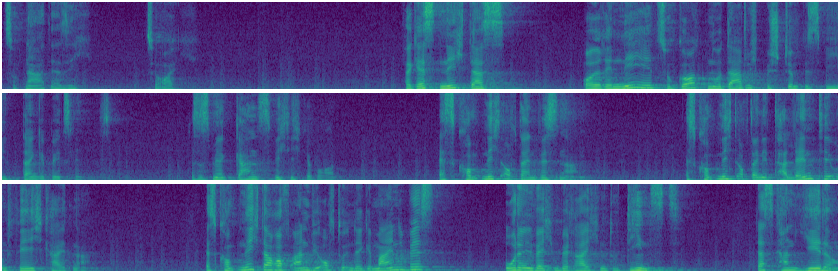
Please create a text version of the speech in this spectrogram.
so naht er sich zu euch. Vergesst nicht, dass eure Nähe zu Gott nur dadurch bestimmt ist, wie dein Gebetsleben ist. Das ist mir ganz wichtig geworden. Es kommt nicht auf dein Wissen an. Es kommt nicht auf deine Talente und Fähigkeiten an. Es kommt nicht darauf an, wie oft du in der Gemeinde bist oder in welchen Bereichen du dienst. Das kann jeder.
